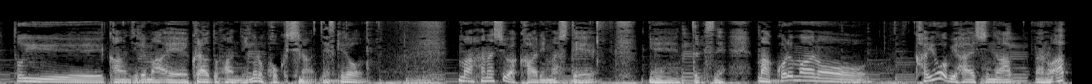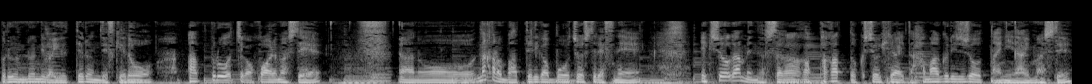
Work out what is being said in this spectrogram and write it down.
ー、という感じで、まあ、えー、クラウドファンディングの告知なんですけど、まあ話は変わりまして、えー、っとですね、まあこれもあの、火曜日配信のアあの、アップルンルンでは言ってるんですけど、アップルウォッチが壊れまして、あの、中のバッテリーが膨張してですね、液晶画面の下側がパカッと口を開いたハマグリ状態になりまして、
